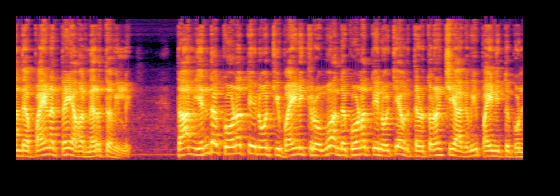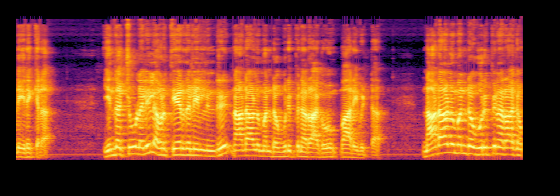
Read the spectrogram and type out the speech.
அந்த பயணத்தை அவர் நிறுத்தவில்லை. தான் எந்த கோணத்தை நோக்கி பயணிக்கிறோமோ அந்த கோணத்தை நோக்கி அவர் தொடர்ச்சியாகவே பயணித்து கொண்டு இருக்கிறார் இந்த சூழலில் அவர் தேர்தலில் நின்று நாடாளுமன்ற உறுப்பினராகவும் மாறிவிட்டார். நாடாளுமன்ற உறுப்பினராக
